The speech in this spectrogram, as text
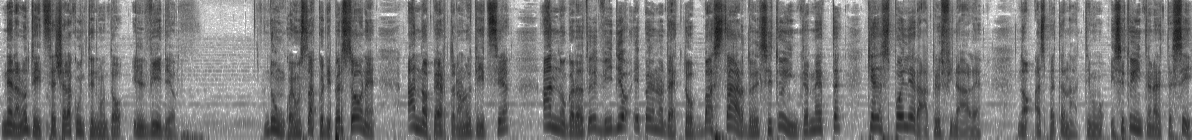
Nella notizia c'era contenuto il video. Dunque un sacco di persone hanno aperto la notizia, hanno guardato il video e poi hanno detto bastardo il sito internet che ha spoilerato il finale. No, aspetta un attimo, il sito internet sì,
